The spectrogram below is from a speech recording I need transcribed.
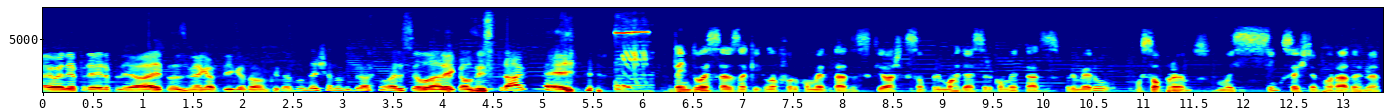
aí eu olhei pra ele e falei, ai, 12 megapica, toma cuidado pra não deixar no vibratório o celular aí, causa um estrago, velho. Tem duas séries aqui que não foram comentadas que eu acho que são primordiais serem comentadas. Primeiro, Os Sopranos, umas 5, 6 temporadas, né?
